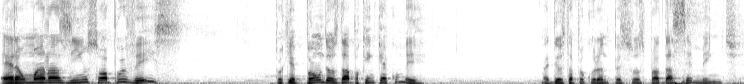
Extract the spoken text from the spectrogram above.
era um manazinho só por vez. Porque pão Deus dá para quem quer comer. Mas Deus está procurando pessoas para dar semente.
